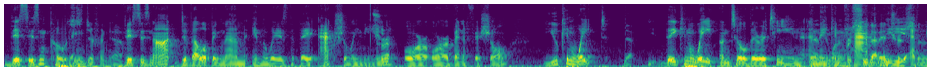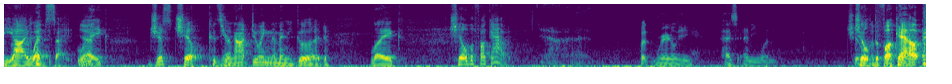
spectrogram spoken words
this isn't coding. This is different, yeah. This is not developing them in the ways that they actually need Sure. or or are beneficial. You can wait. Yeah. They can wait until they're a teen and they they, can hack the FBI website. Yeah. Like, just chill, because you're not doing them any good. Like, chill the fuck out. Yeah. But rarely has anyone chilled, Chilled the, fuck, out.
